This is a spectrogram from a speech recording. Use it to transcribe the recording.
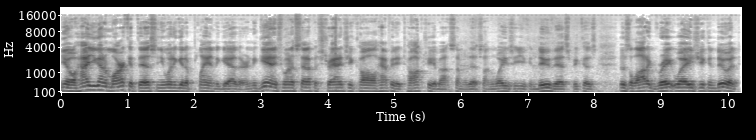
you know, how are you going to market this and you want to get a plan together. And again, if you want to set up a strategy call, happy to talk to you about some of this on ways that you can do this because there's a lot of great ways you can do it.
